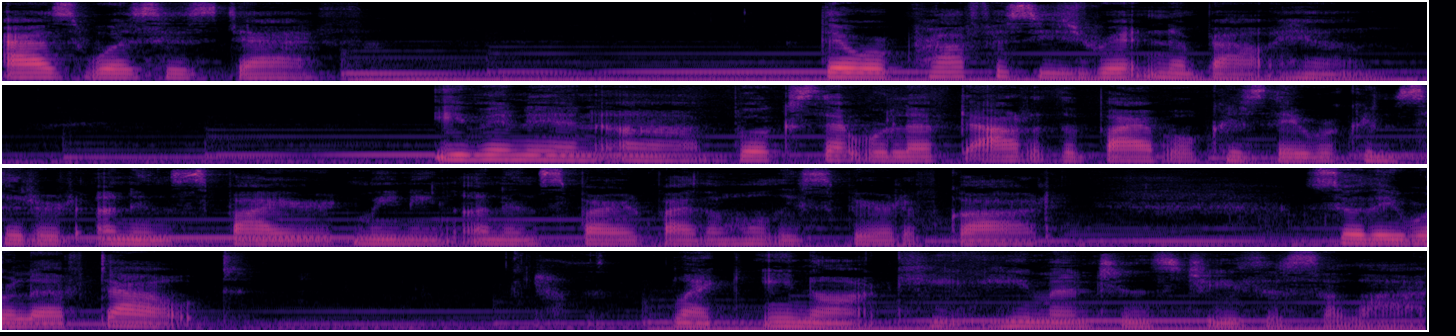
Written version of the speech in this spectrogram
as was his death. There were prophecies written about him even in uh, books that were left out of the Bible because they were considered uninspired, meaning uninspired by the Holy Spirit of God. So they were left out. Like Enoch, he, he mentions Jesus a lot.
